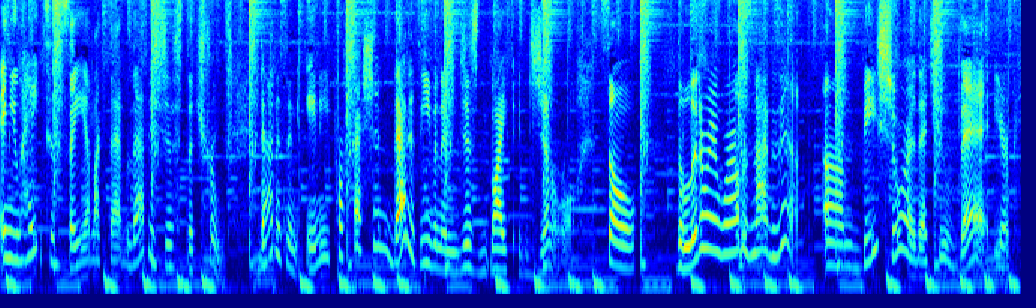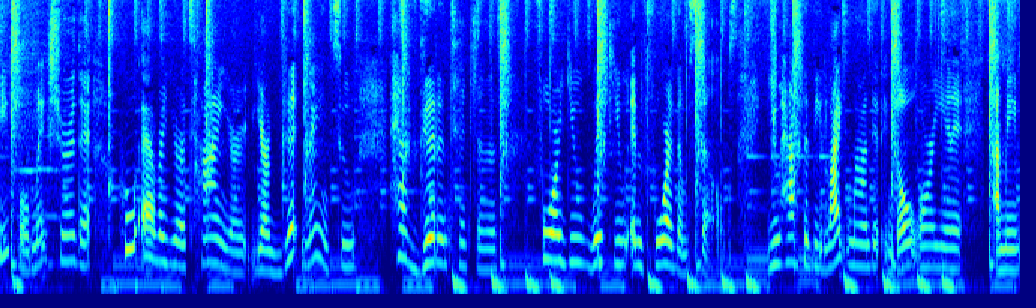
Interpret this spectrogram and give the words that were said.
And you hate to say it like that, but that is just the truth. That is in any profession, that is even in just life in general. So the literary world is not exempt um, be sure that you vet your people. Make sure that whoever you're tying your your good name to has good intentions for you, with you, and for themselves. You have to be like-minded and goal-oriented. I mean,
